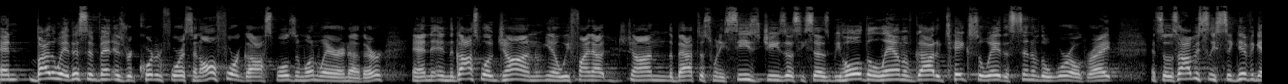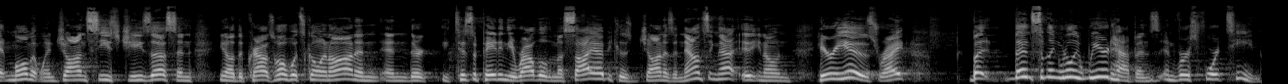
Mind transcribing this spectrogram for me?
And by the way, this event is recorded for us in all four Gospels in one way or another. And in the Gospel of John, you know, we find out John the Baptist, when he sees Jesus, he says, Behold the Lamb of God who takes away the sin of the world, right? And so it's obviously significant moment when John sees Jesus and, you know, the crowd's, oh, what's going on? And, and they're anticipating the arrival of the Messiah because John is announcing that, you know, and here he is, right? But then something really weird happens in verse 14.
